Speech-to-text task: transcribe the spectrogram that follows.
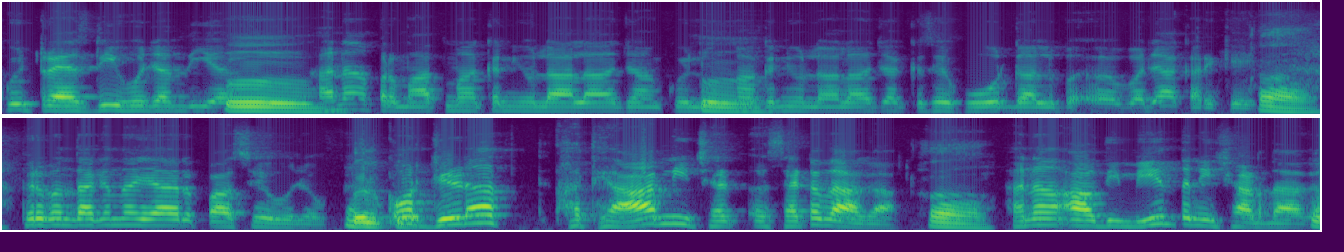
ਕੋਈ ਟ੍ਰੈਜਡੀ ਹੋ ਜਾਂਦੀ ਆ। ਹੂੰ। ਹਨਾ ਪ੍ਰਮਾਤਮਾ ਕਨਿਓ ਲਾਲਾ ਜਾਂ ਕੋਈ ਲੋਕਾਂ ਕਨਿਓ ਲਾਲਾ ਜਾਂ ਕਿਸੇ ਹੋਰ ਗੱਲ ਬ- ਅ, ਵਜ੍ਹਾ ਕਰਕੇ ਹਾਂ। ਫਿਰ ਬੰਦਾ ਕਹਿੰਦਾ ਯਾਰ ਪਾਸੇ ਹੋ ਜਾਓ। ਬਿਲਕੁਲ। ਔਰ ਜਿਹੜਾ ਹਥਿਆਰ ਨਹੀਂ ਸੱਟਦਾਗਾ। ਹਾਂ। ਹਨਾ ਆਪਦੀ ਮਿਹਨਤ ਨਹੀਂ ਛੱਡਦਾਗਾ।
